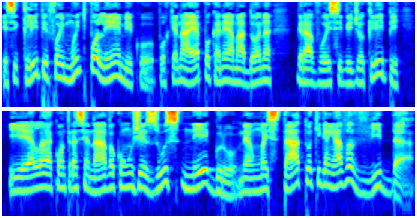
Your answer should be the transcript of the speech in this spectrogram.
Esse clipe foi muito polêmico, porque na época né, a Madonna gravou esse videoclipe e ela contracenava com um Jesus negro, né, uma estátua que ganhava vida.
